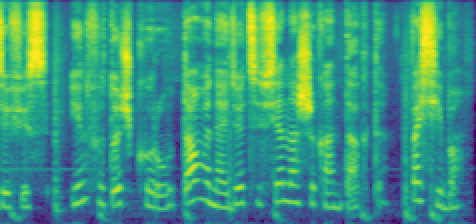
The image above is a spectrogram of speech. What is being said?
инфо.ру. Там вы найдете все наши контакты. Спасибо.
